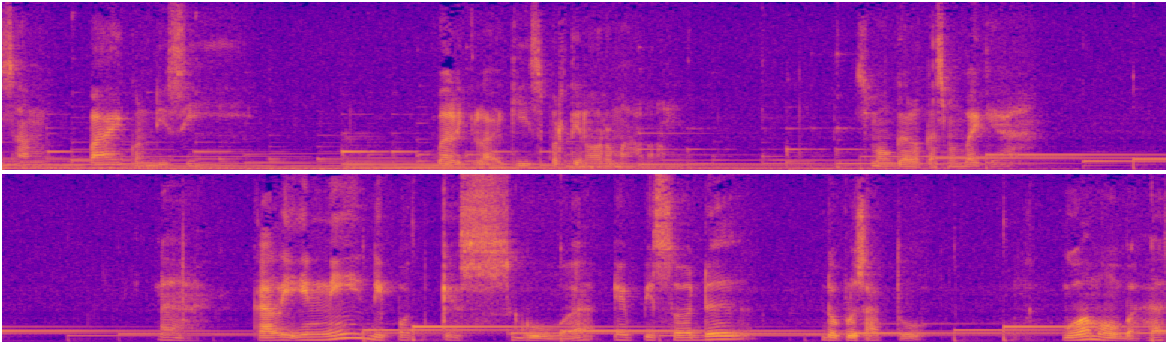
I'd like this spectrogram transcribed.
sampai kondisi balik lagi seperti normal Semoga lekas membaik ya. Nah, kali ini di podcast gua episode 21 gua mau bahas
